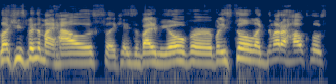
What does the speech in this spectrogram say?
Like he's been to my house, like he's invited me over, but he's still like no matter how close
